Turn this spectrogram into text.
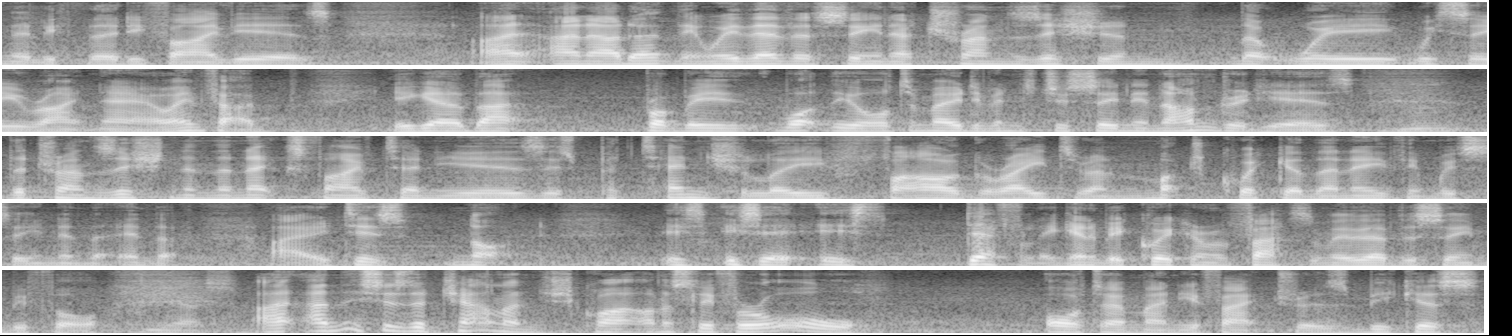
nearly 35 years. I, and I don't think we've ever seen a transition that we, we see right now. In fact, you go back probably what the automotive industry's seen in 100 years. Mm-hmm. The transition in the next five, ten years is potentially far greater and much quicker than anything we've seen in the. In the uh, it is not. It's, it's, it's definitely going to be quicker and faster than we've ever seen before. Yes. And this is a challenge, quite honestly, for all auto manufacturers because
